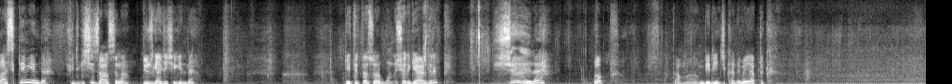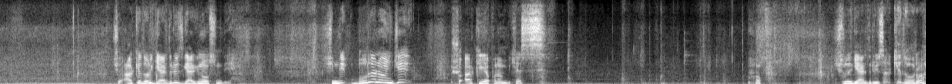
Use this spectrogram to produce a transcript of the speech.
lastik demeyeyim de şu dikiş hizasını düz gelecek şekilde getirdikten sonra bunu şöyle gerdirip şöyle hop tamam birinci kademeyi yaptık. Şu arkaya doğru gerdiriyoruz gergin olsun diye. Şimdi buradan önce şu arkayı yapalım bir kez. Hop. Şunu gerdiriyoruz arkaya doğru.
